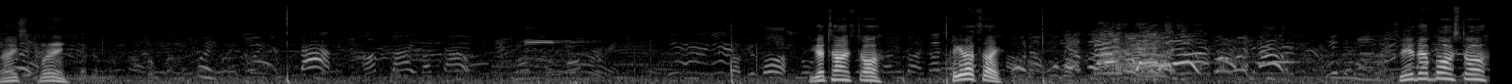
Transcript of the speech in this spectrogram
Nice play. You got time, Star. Take it outside. Save that ball, Star.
